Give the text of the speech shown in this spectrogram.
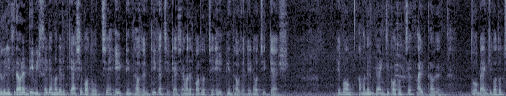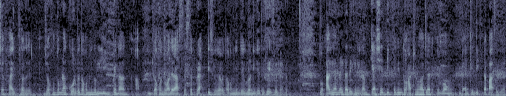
যদি লিখি, তাহলে ডেবিট সাইডে আমাদের ক্যাশে কত হচ্ছে? এইটিন থাউজেন্ড ঠিক আছে? ক্যাশে আমাদের কত হচ্ছে? এইটিন থাউজেন্ড এটা হচ্ছে ক্যাশ এবং আমাদের ব্যাংকে কত হচ্ছে? ফাইভ থাউজেন্ড তো ব্যাংকে কত হচ্ছে ফাইভ থাউজেন্ড যখন তোমরা করবে তখন কিন্তু লিখবে না যখন তোমাদের আস্তে আস্তে প্র্যাকটিস হয়ে যাবে তখন কিন্তু এগুলো নিজে থেকে এসে যাবে। তো আগে আমরা এটা দেখে নিলাম ক্যাশের দিকটা কিন্তু আঠেরো হাজার এবং ব্যাংকের দিকটা পাঁচ হাজার।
